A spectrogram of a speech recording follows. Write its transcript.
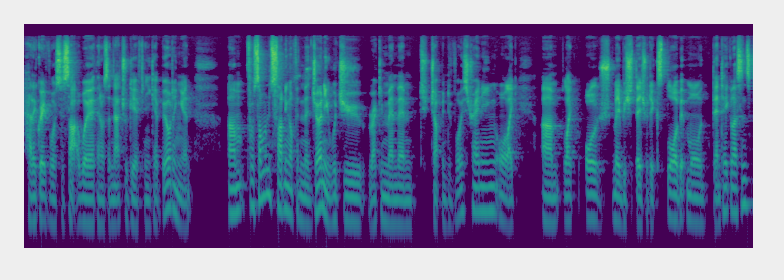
had a great voice to start with, and it was a natural gift, and you kept building it. Um, for someone starting off in their journey, would you recommend them to jump into voice training, or like um, like, or maybe should, they should explore a bit more then take lessons?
